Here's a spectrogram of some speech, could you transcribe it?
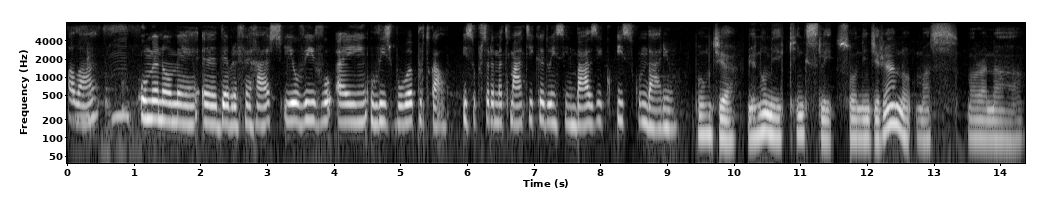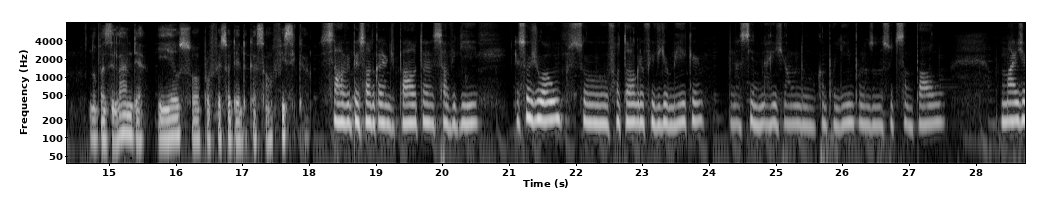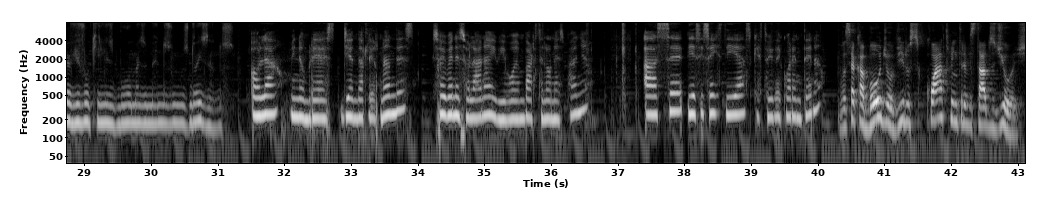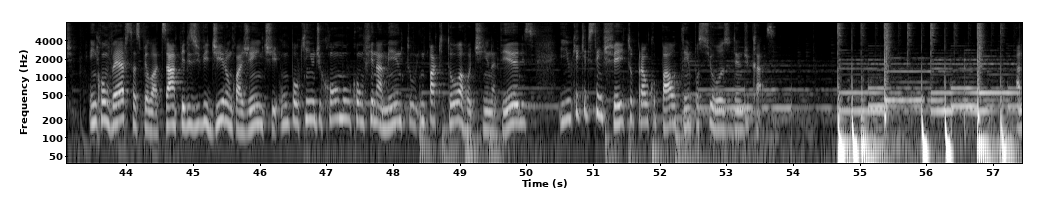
Olá, o meu nome é uh, Débora Ferraz e eu vivo em Lisboa, Portugal. E sou professora de matemática do ensino básico e secundário. Bom dia, meu nome é Kingsley, sou nigeriano, mas moro na Nova Zelândia e eu sou professor de educação física. Salve pessoal do Caderno de Pauta, salve Gui. Eu sou João, sou fotógrafo e videomaker, nascido na região do Campo Limpo, na zona sul de São Paulo mas já vivo aqui em Lisboa há mais ou menos uns dois anos. Hola, mi nombre es Jendarly Hernández, soy venezolana y vivo en Barcelona, España. Hace 16 días que estoy de cuarentena. Você acabou de ouvir os quatro entrevistados de hoje. Em conversas pelo WhatsApp, eles dividiram com a gente um pouquinho de como o confinamento impactou a rotina deles e o que, que eles têm feito para ocupar o tempo ocioso dentro de casa.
